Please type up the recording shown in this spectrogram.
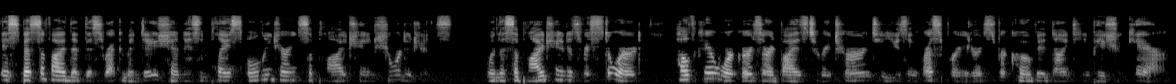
They specified that this recommendation is in place only during supply chain shortages. When the supply chain is restored, healthcare workers are advised to return to using respirators for COVID 19 patient care.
